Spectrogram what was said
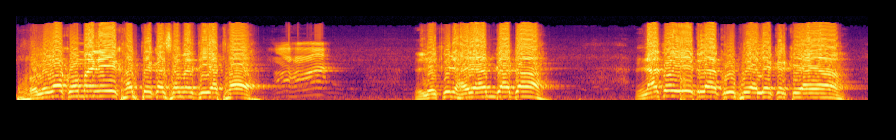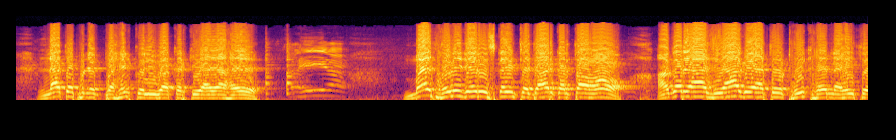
भोलवा को मैंने एक हफ़्ते का समय दिया था। लेकिन हराम ज़्यादा ना तो एक लाख रुपया लेकर के आया, ना तो अपने बहन को लिवा करके आया है। मैं थोड़ी देर उसका इंतज़ार करता हूँ। अगर आज आ गया तो ठीक है, नहीं तो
